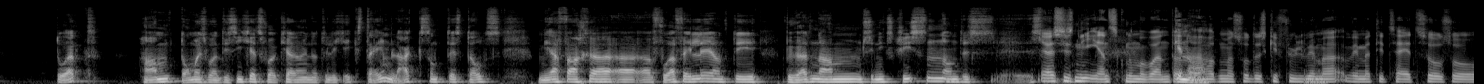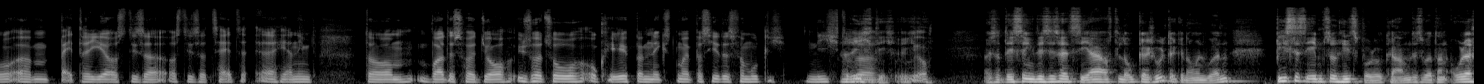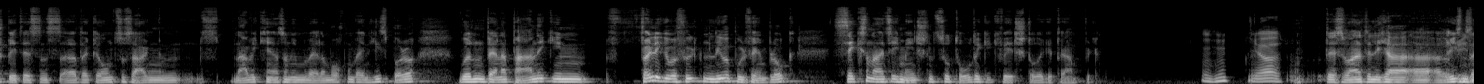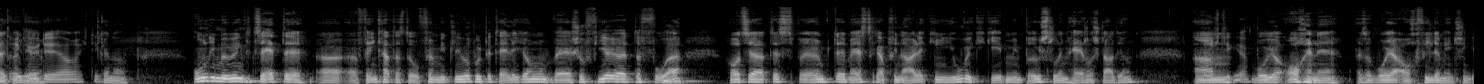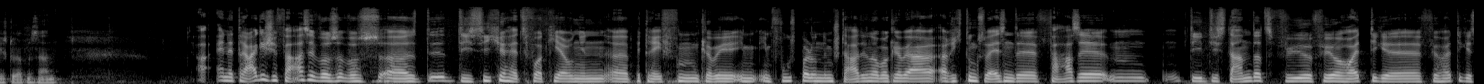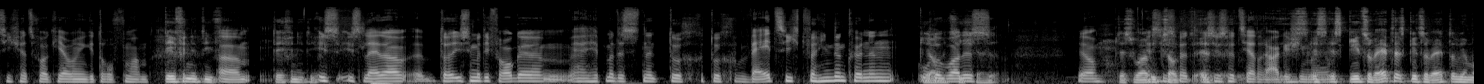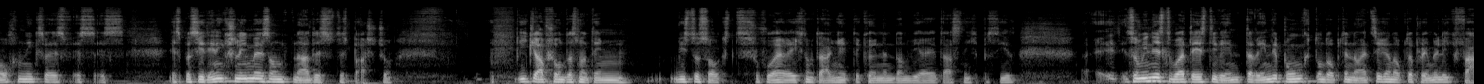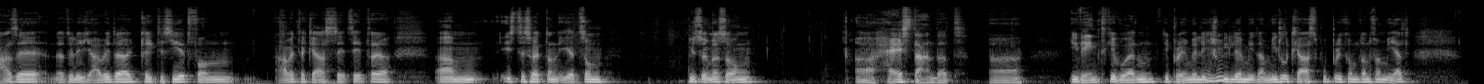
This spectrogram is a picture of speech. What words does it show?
dort haben, damals waren die Sicherheitsvorkehrungen natürlich extrem lax und das trotz mehrfacher äh, äh, Vorfälle und die Behörden haben sie nichts geschissen und es, es Ja, es ist nie ernst genommen worden. Danach genau. hat man so das Gefühl, genau. wenn, man, wenn man die Zeit so, so ähm, Beiträge aus dieser, aus dieser Zeit äh, hernimmt, da war das halt, ja, ist halt so, okay, beim nächsten Mal passiert es vermutlich nicht. Richtig, oder, richtig. Ja. Also deswegen, das ist halt sehr auf die lockere Schulter genommen worden, bis es eben zu Hillsborough kam. Das war dann allerspätestens äh, der Grund zu sagen, na, wir können so nicht mehr weitermachen, weil in Hillsborough wurden bei einer Panik im völlig überfüllten Liverpool-Fanblock 96 Menschen zu Tode gequetscht oder getrampelt. Mhm, ja. Und das war natürlich eine, eine Riesentragödie. Ja, richtig. Genau. Und im Übrigen die zweite äh, Fankatastrophe mit Liverpool-Beteiligung, weil schon vier Jahre davor hat es ja das berühmte Meistercup-Finale gegen Juve gegeben in Brüssel im Heidelstadion, ähm, Richtig, ja. wo ja auch eine, also wo ja auch viele Menschen gestorben sind eine tragische Phase, was, was äh, die Sicherheitsvorkehrungen äh, betreffen, glaube ich, im, im, Fußball und im Stadion, aber glaube ich auch eine richtungsweisende Phase, die die Standards für, für, heutige, für heutige Sicherheitsvorkehrungen getroffen haben. Definitiv. Ähm, Definitiv. Ist, ist leider, da ist immer die Frage, hätte man das nicht durch, durch Weitsicht verhindern können oder ja, war Sicherheit. das ja, das war, wie gesagt, halt, es, ist halt sehr tragisch. Es, immer, es, es, geht so weiter, es geht so weiter, wir machen nichts, weil es, es, es, es passiert eh nichts Schlimmes und na, das, das passt schon. Ich glaube schon, dass man dem, wie du sagst, schon vorher Rechnung tragen hätte können, dann wäre das nicht passiert. Zumindest war das die, der Wendepunkt und ab den 90ern, ab der Premier League Phase natürlich auch wieder kritisiert von Arbeiterklasse etc., ähm, ist es halt dann eher zum, wie soll man sagen, äh, High Standard äh, Event geworden, die Premier League-Spiele mhm. mit einem Mittelklass-Publikum dann vermehrt.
